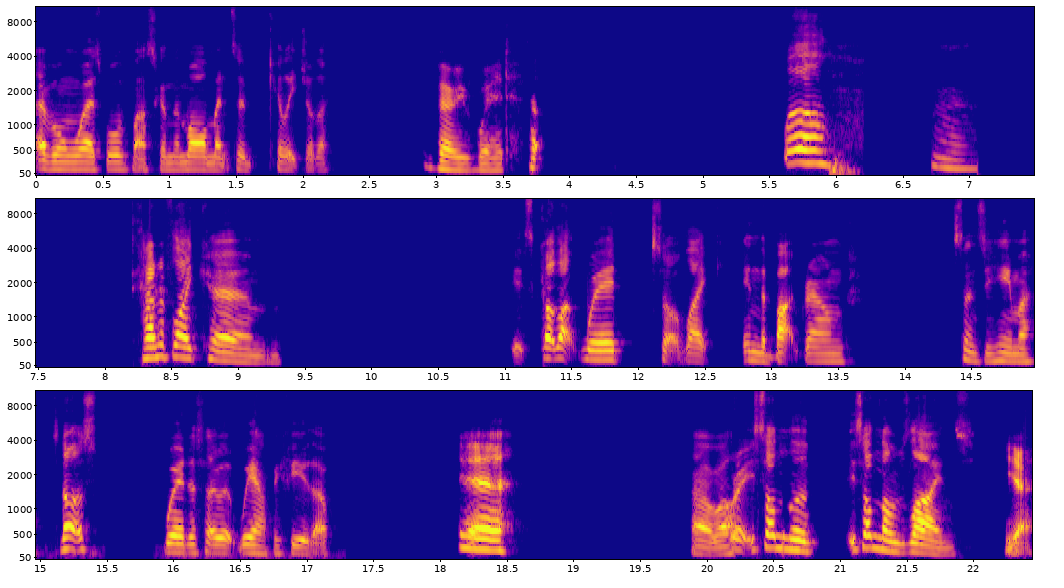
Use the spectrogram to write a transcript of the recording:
Everyone wears wolf masks and they're all meant to kill each other. Very weird. Well, hmm, kind of like um, it's got that weird sort of like in the background sense of humor. It's not as weird as We Happy Few though. Yeah. Oh well. But it's on the it's on those lines. Yeah.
